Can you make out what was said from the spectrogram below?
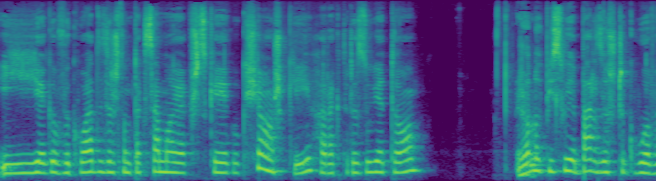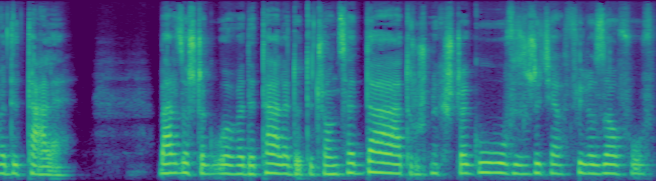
i jego wykłady, zresztą tak samo jak wszystkie jego książki, charakteryzuje to, że on opisuje bardzo szczegółowe detale. Bardzo szczegółowe detale dotyczące dat, różnych szczegółów z życia filozofów.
